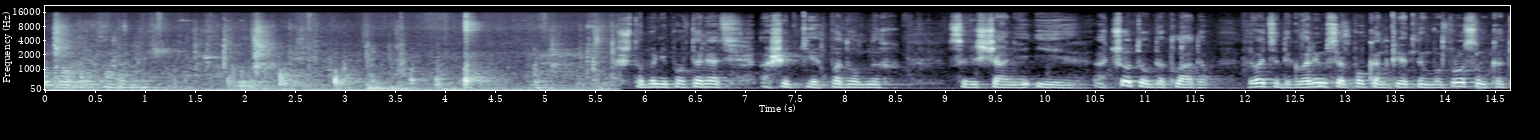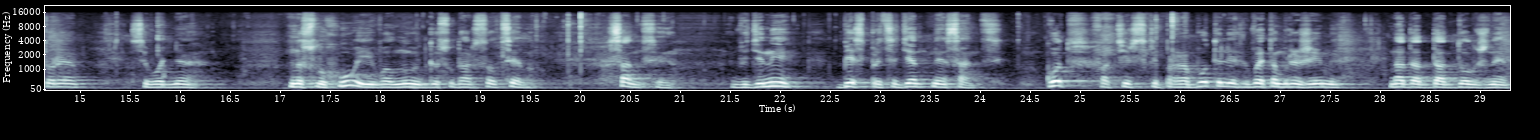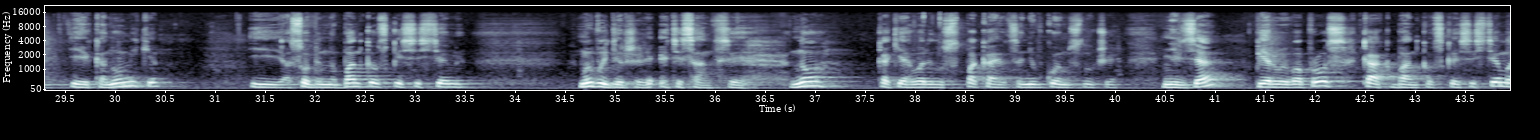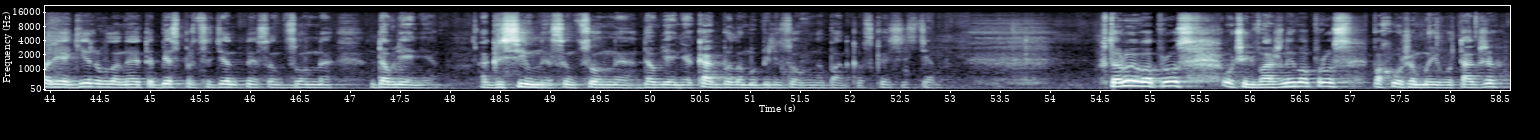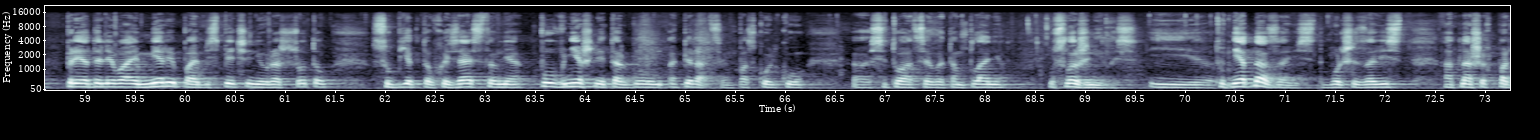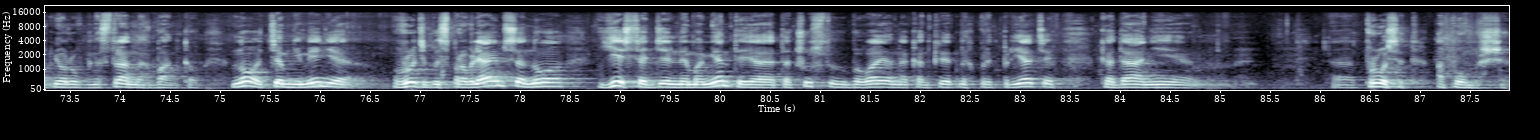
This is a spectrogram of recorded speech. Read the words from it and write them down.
Доброго, Александр Чтобы не повторять ошибки подобных совещаний и отчетов, докладов, давайте договоримся по конкретным вопросам, которые сегодня на слуху и волнуют государство в целом. Санкции. Введены беспрецедентные санкции. Год фактически проработали в этом режиме. Надо отдать должное и экономике, и особенно банковской системе. Мы выдержали эти санкции. Но, как я говорил, успокаиваться ни в коем случае нельзя. Первый вопрос, как банковская система реагировала на это беспрецедентное санкционное давление, агрессивное санкционное давление, как была мобилизована банковская система. Второй вопрос, очень важный вопрос, похоже, мы его также преодолеваем, меры по обеспечению расчетов субъектов хозяйствования по внешнеторговым операциям, поскольку э, ситуация в этом плане усложнилась. И тут не от нас зависит, больше зависит от наших партнеров иностранных банков. Но, тем не менее, вроде бы справляемся, но есть отдельные моменты, я это чувствую, бывая на конкретных предприятиях, когда они э, просят о помощи.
